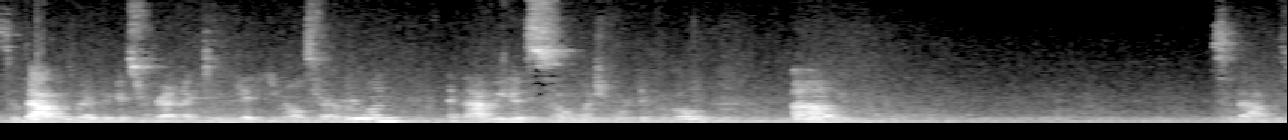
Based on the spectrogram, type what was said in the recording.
so that was my biggest regret. I didn't get emails for everyone, and that made it so much more difficult. Um, so that was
